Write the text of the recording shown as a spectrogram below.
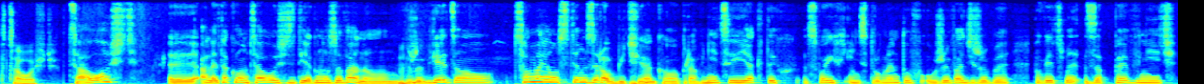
w całość. Całość Y, ale taką całość zdiagnozowaną, mhm. że wiedzą, co mają z tym zrobić mhm. jako prawnicy i jak tych swoich instrumentów używać, żeby powiedzmy zapewnić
